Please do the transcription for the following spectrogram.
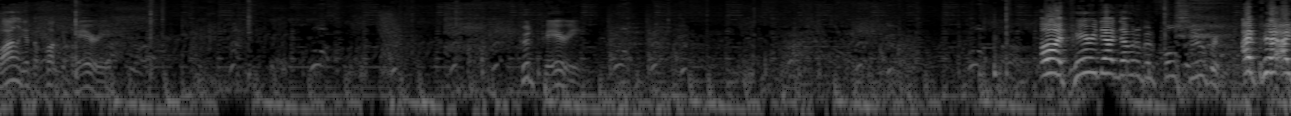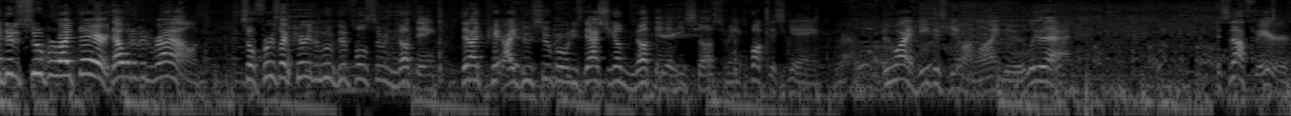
Finally get the fucking parry. Good parry. Oh, I parried that. That would have been full super. I par I did a super right there. That would have been round. So first I parry the move, did full super, nothing. Then I I do super when he's dashing up, nothing, and he stuffs me. Fuck this game. This is why I hate this game online, dude. Look at that. It's not fair.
